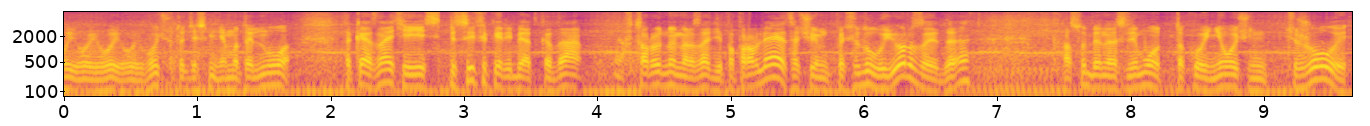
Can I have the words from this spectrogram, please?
Ой, ой, ой, ой, вот что-то здесь меня мотыльнуло. Такая, знаете, есть специфика, ребят, когда второй номер сзади поправляется, что-нибудь по седлу ерзает, да, особенно если мод такой не очень тяжелый,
